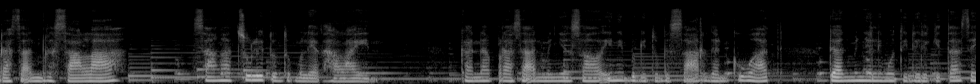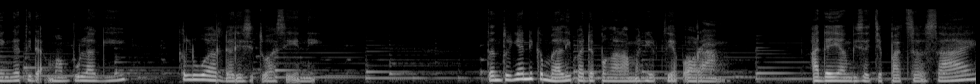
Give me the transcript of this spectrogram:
perasaan bersalah, sangat sulit untuk melihat hal lain. Karena perasaan menyesal ini begitu besar dan kuat dan menyelimuti diri kita sehingga tidak mampu lagi keluar dari situasi ini. Tentunya ini kembali pada pengalaman hidup tiap orang. Ada yang bisa cepat selesai,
